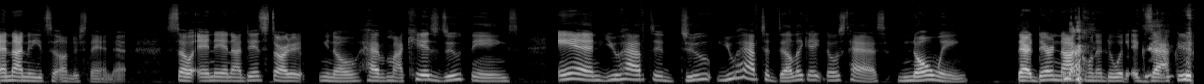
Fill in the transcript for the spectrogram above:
And I need to understand that. So, and then I did started, you know, having my kids do things, and you have to do, you have to delegate those tasks, knowing that they're not going to do it exactly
